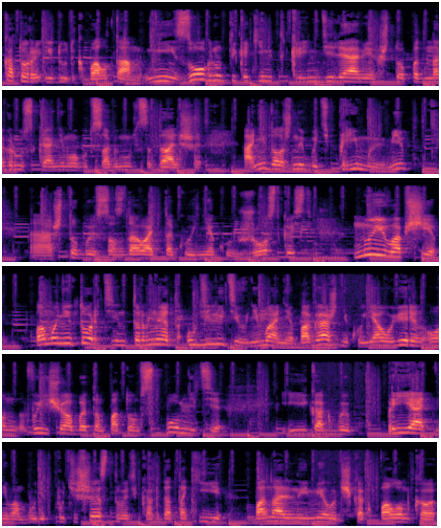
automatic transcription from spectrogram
которые идут к болтам, не изогнуты какими-то кренделями, что под нагрузкой они могут согнуться дальше. Они должны быть прямыми, чтобы создавать такую некую жесткость. Ну и вообще, помониторьте интернет, уделите внимание багажнику, я уверен, он, вы еще об этом потом вспомните и как бы приятнее вам будет путешествовать, когда такие банальные мелочи, как поломка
